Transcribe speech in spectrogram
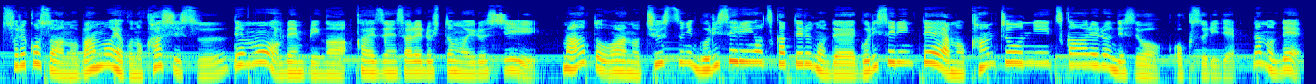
それこそあの、万能薬のカシスでも便秘が改善される人もいるし、まあ、あとは、あの、抽出にグリセリンを使ってるので、グリセリンって、あの、肝腸に使われるんですよ、お薬で。なので、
